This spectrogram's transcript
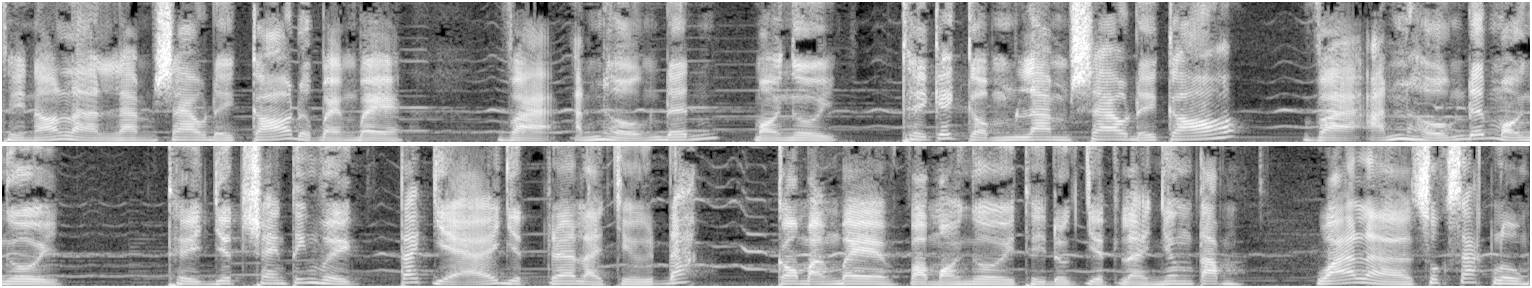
thì nó là làm sao để có được bạn bè và ảnh hưởng đến mọi người. Thì cái cụm làm sao để có và ảnh hưởng đến mọi người, thì dịch sang tiếng việt, tác giả dịch ra là chữ đắc. Còn bạn bè và mọi người thì được dịch là nhân tâm. Quá là xuất sắc luôn.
